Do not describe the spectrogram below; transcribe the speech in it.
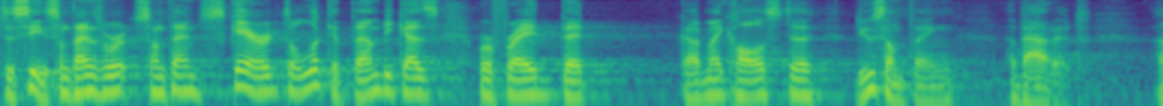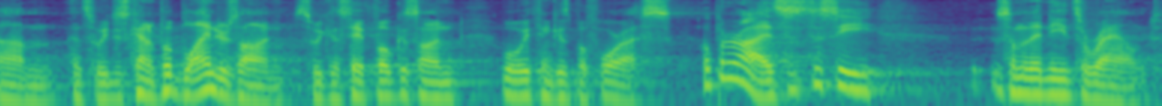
to see. Sometimes we're sometimes scared to look at them because we're afraid that God might call us to do something about it. Um, and so we just kind of put blinders on so we can stay focused on what we think is before us. Open our eyes just to see some of the needs around.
